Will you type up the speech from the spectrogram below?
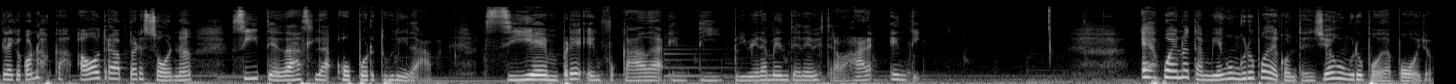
de que conozcas a otra persona si te das la oportunidad. Siempre enfocada en ti. Primeramente debes trabajar en ti. Es bueno también un grupo de contención, un grupo de apoyo.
